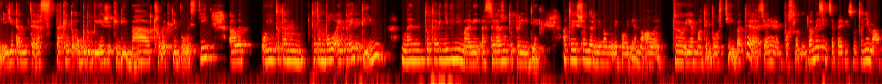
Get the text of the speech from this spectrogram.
je tam teraz takéto obdobie, že kedy má človek tie bolesti, ale oni to tam, to tam bolo aj predtým, len to tak nevnímali a zrazu to príde. A to je štandardne vám ľudia povedia, no ale to ja mám tie bolesti iba teraz, ja neviem, posledné dva mesiace, predtým som to nemal.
